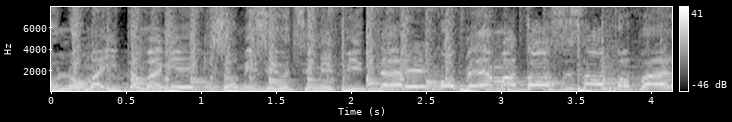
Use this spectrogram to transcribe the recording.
olo mahita magneky za mizyo tsy mifidytare ko be masyapar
